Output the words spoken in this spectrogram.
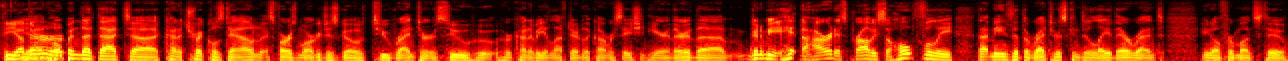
The Yeah, other I'm hoping that that uh, kind of trickles down as far as mortgages go to renters who, who who are kind of being left out of the conversation here. They're the going to be hit the hardest probably. So hopefully that means that the renters can delay their rent, you know, for months too.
